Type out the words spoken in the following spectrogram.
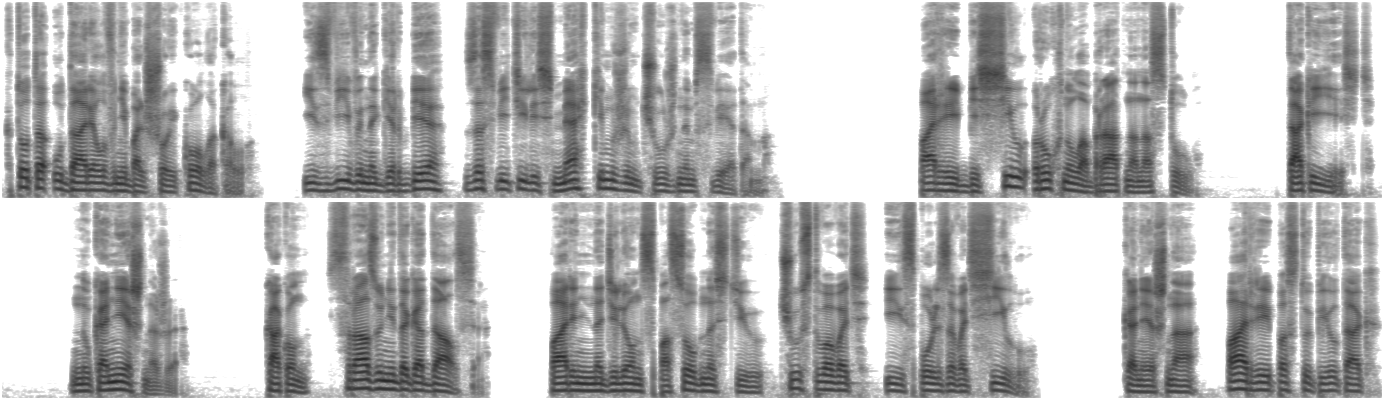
кто-то ударил в небольшой колокол. Извивы на гербе засветились мягким жемчужным светом. Парри без сил рухнул обратно на стул. Так и есть. Ну, конечно же. Как он сразу не догадался. Парень наделен способностью чувствовать и использовать силу. Конечно, Парри поступил так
